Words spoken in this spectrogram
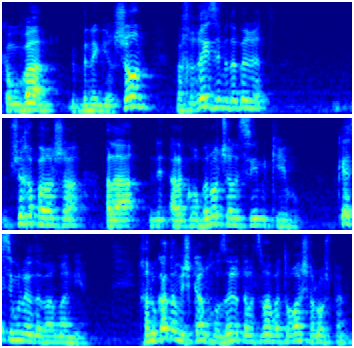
כמובן בבני גרשון, ואחרי זה מדברת, בהמשך הפרשה, על, ה, על הקורבנות שהנשיאים הקריבו. כעת שימו לב דבר מעניין. חנוכת המשכן חוזרת על עצמה בתורה שלוש פעמים.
